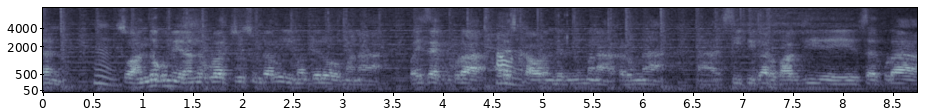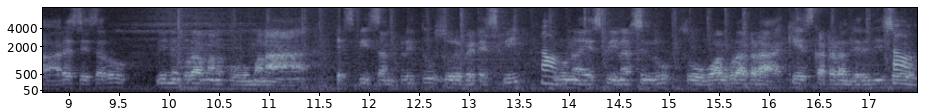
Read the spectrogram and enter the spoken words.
done. So అందుకు మీరు అందరూ కూడా చూస్తుంటారు ఈ మధ్యలో మన వైజాగ్ కూడా అరెస్ట్. కావడం జరిగింది. మన అక్కడ ఉన్న సిపి గారు బాగ్జీ సార్ కూడా అరెస్ట్ చేశారు. దీన్ని కూడా మనకు మన ఎస్పీ సంప్రీత్ సూర్యపేట ఎస్పీ. ఉన్న ఎస్పీ నర్సింగ్లు సో వాళ్ళు కూడా అక్కడ కేసు కట్టడం జరిగింది. సో.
